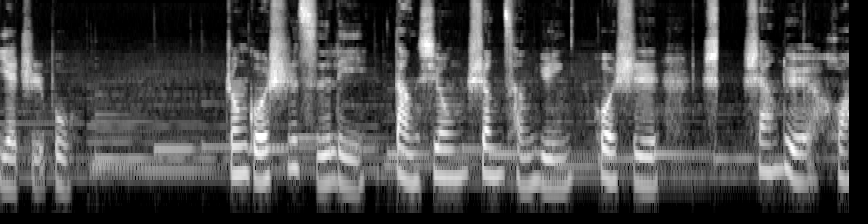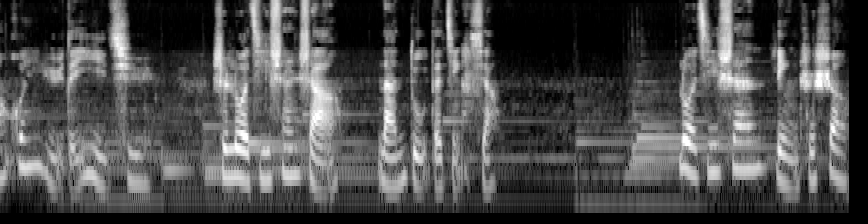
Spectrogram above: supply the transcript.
也止步。中国诗词里荡胸生层云。或是商略黄昏雨的意趣，是落基山上难睹的景象。落基山岭之胜，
